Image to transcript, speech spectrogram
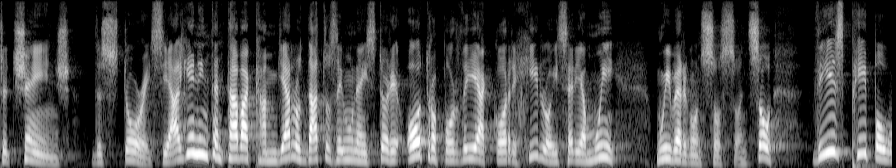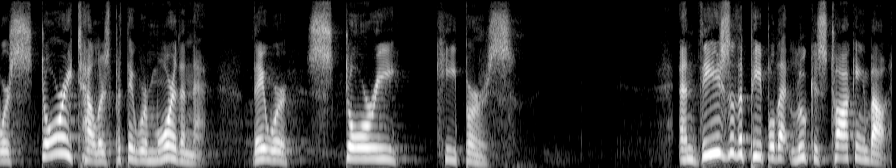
to change the story. Si alguien intentaba cambiar los datos de una historia, otro podría corregirlo y sería muy, muy vergonzoso. And so these people were storytellers, but they were more than that. They were story keepers. And these are the people that Luke is talking about.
